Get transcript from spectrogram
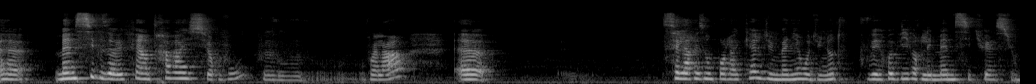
euh, même si vous avez fait un travail sur vous, voilà, euh, c'est la raison pour laquelle, d'une manière ou d'une autre, vous pouvez revivre les mêmes situations.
